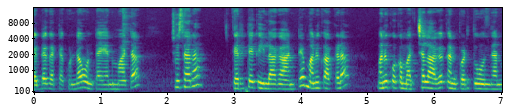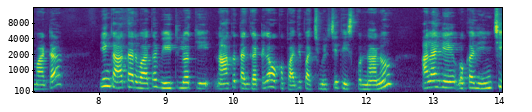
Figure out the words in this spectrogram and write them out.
గడ్డగట్టకుండా ఉంటాయన్నమాట. చూసారా? గరిటెకు ఇలాగా అంటే మనకు అక్కడ మనకు ఒక మచ్చలాగా కనపడుతూ ఉందన్నమాట. ఇంకా ఆ తర్వాత వీటిలోకి నాకు తగ్గట్టుగా ఒక పది పచ్చిమిర్చి తీసుకున్నాను. అలాగే ఒక ఇంచి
